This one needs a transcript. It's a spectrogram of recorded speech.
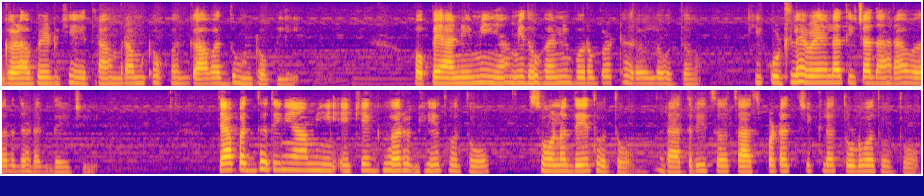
गळाभेट घेत रामराम ठोकत गावात धूम ठोकली. पपे आणि मी आम्ही दोघांनी बरोबर ठरवलं होतं की कुठल्या वेळेला तिच्या दारावर धडक द्यायची. त्या पद्धतीने आम्ही एक एक घर घेत होतो सोनं देत होतो रात्रीचं चाचपटत चिखलत तुडवत होतो.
